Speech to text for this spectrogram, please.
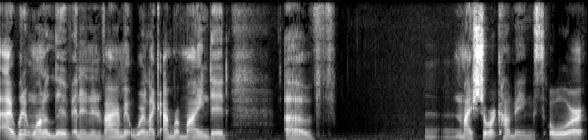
I wouldn't want to live in an environment where like I'm reminded of my shortcomings or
